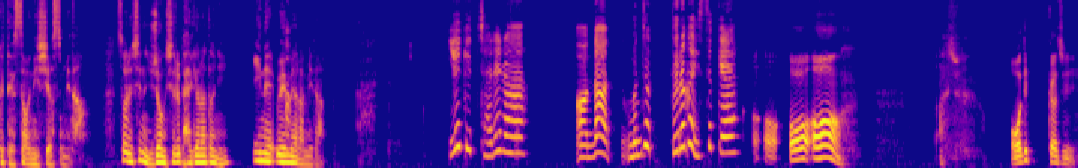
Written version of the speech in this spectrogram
그때 써니 씨였습니다. 써니 씨는 유정 씨를 발견하더니 이내 외면합니다. 얘기 잘해라. 어, 나 먼저 들어가 있을게. 어, 어, 어. 아, 저, 어디까지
